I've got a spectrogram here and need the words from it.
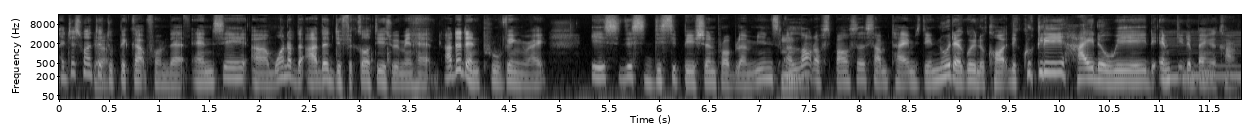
I just wanted Yeah. to pick up from that and say um, one of the other difficulties women had, other than proving, right, is this dissipation problem. Means a lot of spouses sometimes they know they're going to court, they quickly hide away, they empty the bank account.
